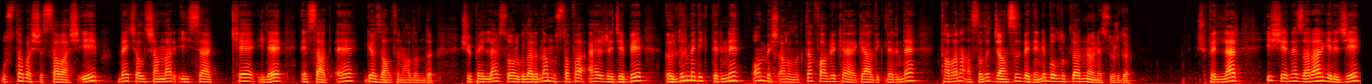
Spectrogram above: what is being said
ustabaşı Savaş İ ve çalışanlar İsa K ile Esad E gözaltına alındı. Şüpheliler sorgularında Mustafa El Recep'i öldürmediklerini 15 Aralık'ta fabrikaya geldiklerinde tavana asılı cansız bedeni bulduklarını öne sürdü. Şüpheliler iş yerine zarar geleceği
